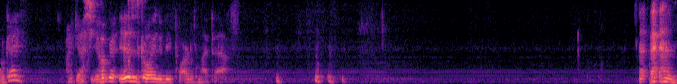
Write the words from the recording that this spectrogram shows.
okay, I guess yoga is going to be part of my path.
